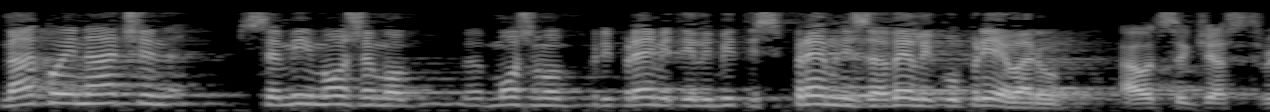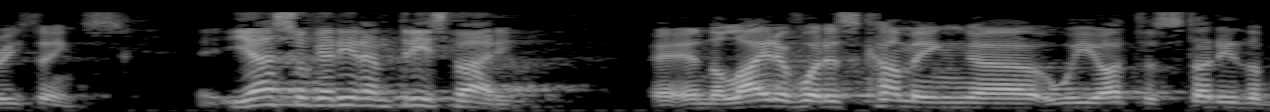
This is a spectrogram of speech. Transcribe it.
Na koji način se mi možemo, možemo pripremiti ili biti spremni za veliku prijevaru? I would suggest three things. Ja sugeriram tri stvari. In the light of what is coming, uh, we ought to study the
